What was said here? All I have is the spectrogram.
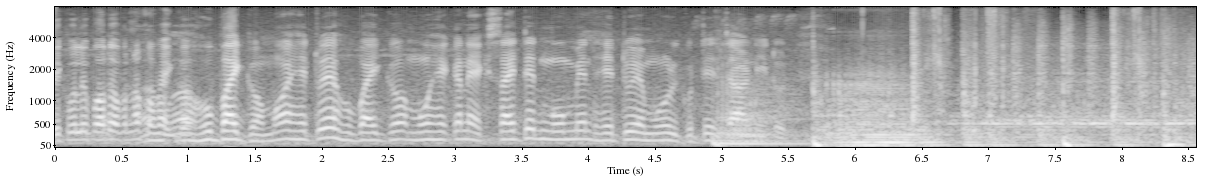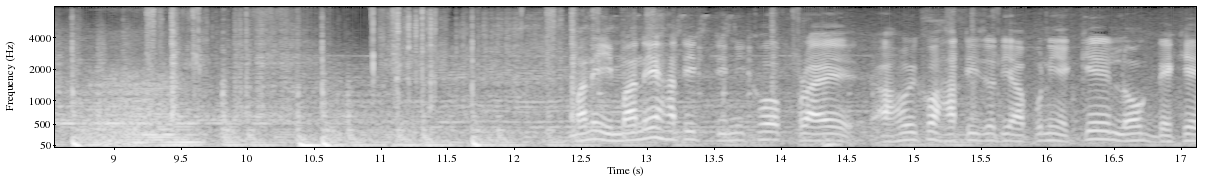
দেখিবলৈ পোৱাটো আপোনাৰ সৌভাগ্য সৌভাগ্য মই সেইটোৱে সৌভাগ্য মোৰ সেইকাৰণে এক্সাইটেড মুভমেণ্ট সেইটোৱে মোৰ গোটেই জাৰ্ণিটোত মানে ইমানেই হাতী তিনিশ প্ৰায় আঢ়ৈশ হাতী যদি আপুনি একে লগ দেখে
